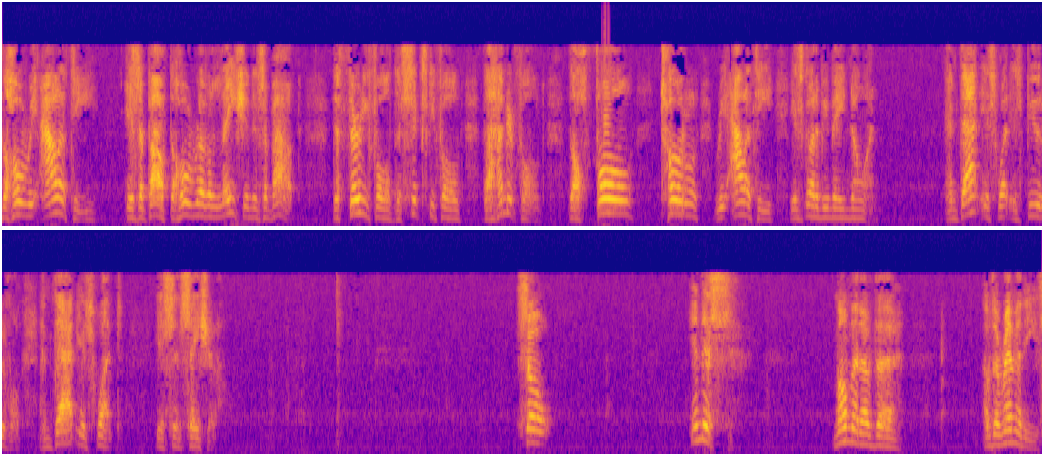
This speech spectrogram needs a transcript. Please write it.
the whole reality is about, the whole revelation is about. The 30 fold, the 60 fold, the 100 fold. The full, total reality is going to be made known. And that is what is beautiful. And that is what is sensational. So, in this moment of the of the remedies,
